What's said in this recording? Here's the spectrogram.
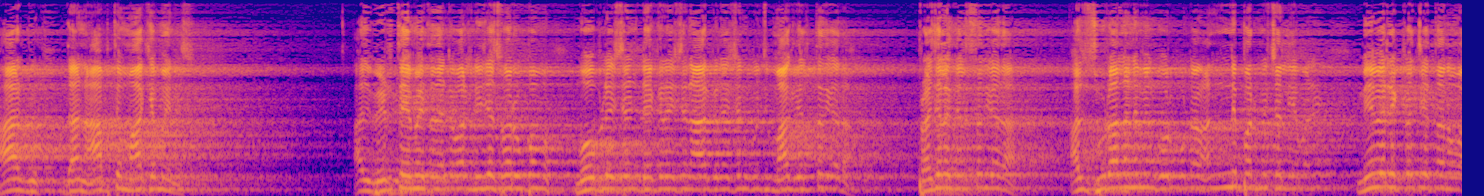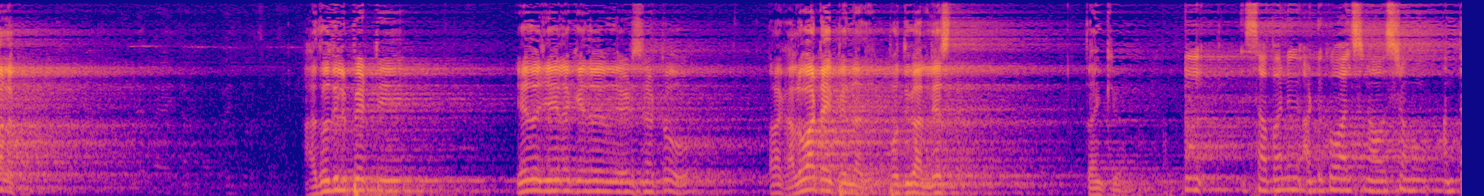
ఆ దాన్ని ఆపితే మాకేమైనా అది పెడితే ఏమవుతుంది అంటే వాళ్ళు నిజ స్వరూపం మోబిలైజేషన్ డెకరేషన్ ఆర్గనైజేషన్ గురించి మాకు తెలుస్తుంది కదా. ప్రజలకు తెలుస్తుంది కదా. అది చూడాలని మేము కోరుకుంటాం. అన్ని పర్మిషన్లు ఇవ్వమని మేమే రిక్వెస్ట్ చేస్తాను వాళ్ళకు. అది వదిలిపెట్టి ఏదో చేయలేక ఏదో ఏడిచినట్టు వాళ్ళకి అలవాటు అయిపోయింది అది పొద్దుగా లేస్తే. థ్యాంక్ యూ ఈ సభను అడ్డుకోవాల్సిన అవసరము అంత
